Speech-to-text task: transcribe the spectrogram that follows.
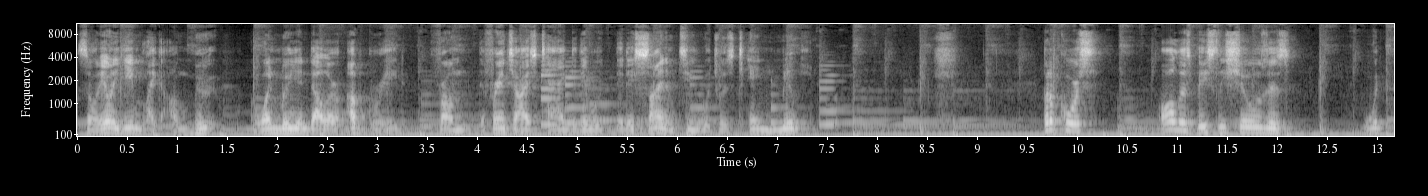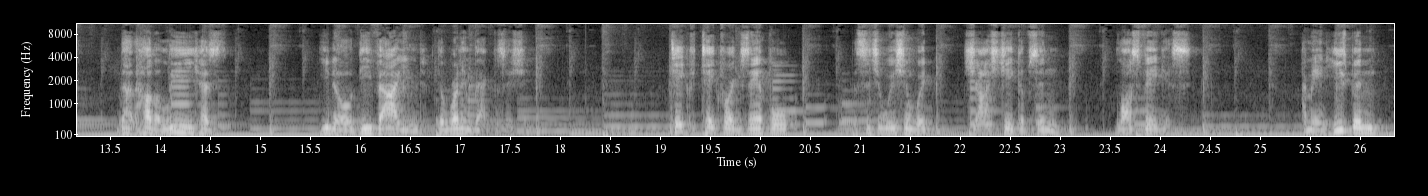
So they only gave him like a, a $1 million upgrade from the franchise tag that they, were, that they signed him to, which was 10 million. But of course, all this basically shows is what that how the league has, you know, devalued the running back position. Take take for example the situation with Josh Jacobs in Las Vegas. I mean, he's been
